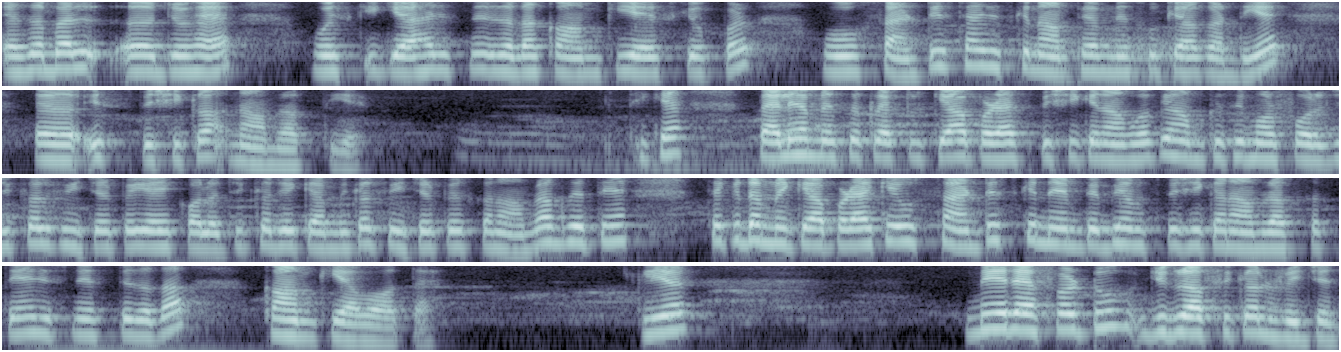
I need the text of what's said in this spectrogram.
एजबल जो है, वो इसकी क्या है, जिसने ज़्यादा काम किया है इसके ऊपर, वो साइंटिस्ट है, जिसके नाम पे हमने इसको क्या कर दिया इस स्पीशी का नाम रख दिया ठीक है? पहले हमने इसका करेक्टर क्या पढ़ा है स्पीशी के नाम का, कि हम किसी मॉर्फोलॉजिकल फीचर पे या इकोलॉजिकल या केमिकल फीचर पे उसका नाम रख देते हैं। सेकंड हमने क्या पढ़ा है कि उस साइंटिस्ट के नेम पे भी हम स्पीशी का नाम रख सकते हैं, जिसने इस पर ज़्यादा काम किया हुआ होता है। Clear may refer to geographical region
